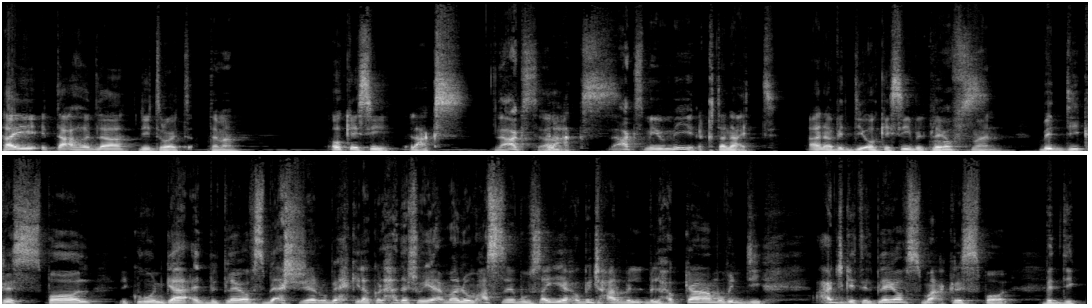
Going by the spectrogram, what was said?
هاي التعهد لديترويت تمام. okay سي. العكس. العكس آه. العكس. العكس 100% اقتنعت. أنا بدي OKC بال playoff بدي كريس بول يكون قاعد بال playoffs بأشر وبيحكي لكل حدا شو يعمل ومعصب وصيح وبيجحر بال- بالحكام وبدي عجقة ال playoffs مع كريس بول. بدي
